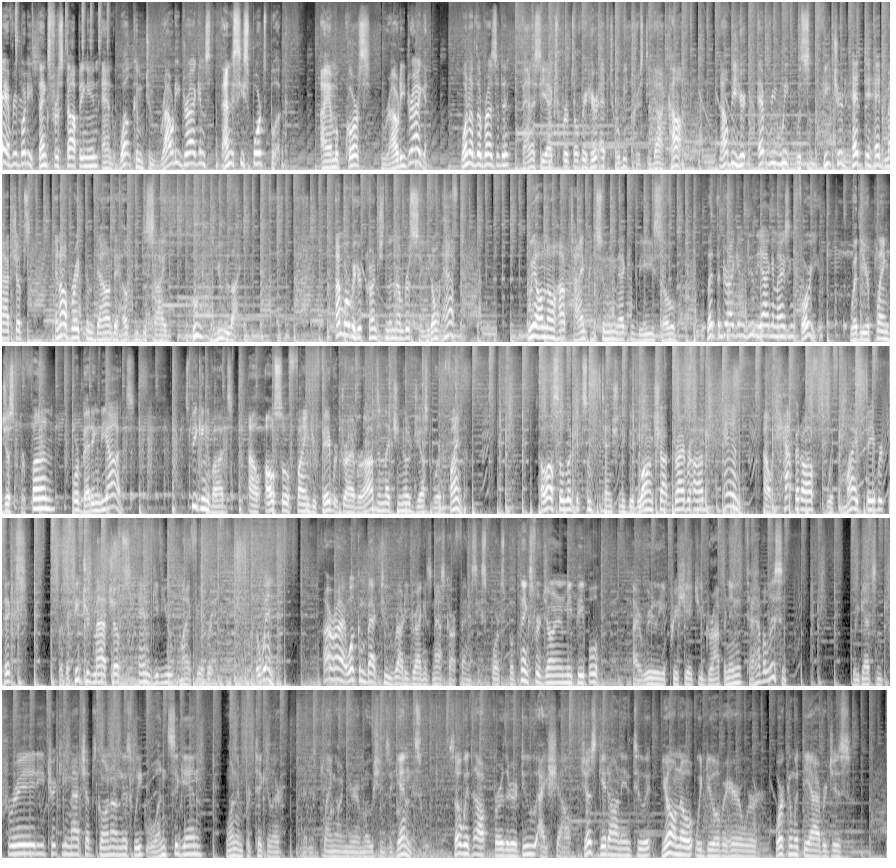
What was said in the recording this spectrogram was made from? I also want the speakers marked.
Speaker 1: Hey everybody, thanks for stopping in and welcome to Rowdy Dragon's Fantasy Sportsbook. I am, of course, Rowdy Dragon, one of the resident fantasy experts over here at TobyChristie.com. And I'll be here every week with some featured head to head matchups, and I'll break them down to help you decide who you like. I'm over here crunching the numbers so you don't have to. We all know how time consuming that can be, so let the dragon do the agonizing for you, whether you're playing just for fun or betting the odds. Speaking of odds, I'll also find your favorite driver odds and let you know just where to find them. I'll also look at some potentially good long shot driver odds, and I'll cap it off with my favorite picks for the featured matchups and give you my favorite for the win. All right, welcome back to Rowdy Dragons NASCAR Fantasy Sportsbook. Thanks for joining me, people. I really appreciate you dropping in to have a listen. We got some pretty tricky matchups going on this week once again, one in particular that is playing on your emotions again this week. So without further ado, I shall just get on into it. You all know what we do over here. We're working with the averages,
